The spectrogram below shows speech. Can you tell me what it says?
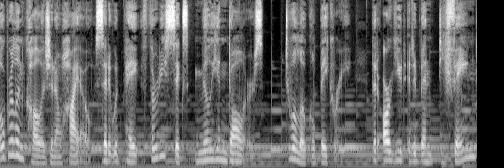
Oberlin College in Ohio said it would pay $36 million to a local bakery that argued it had been defamed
